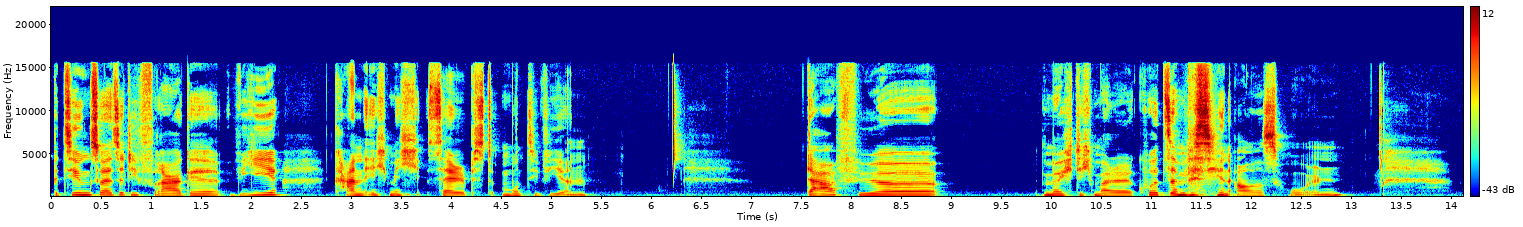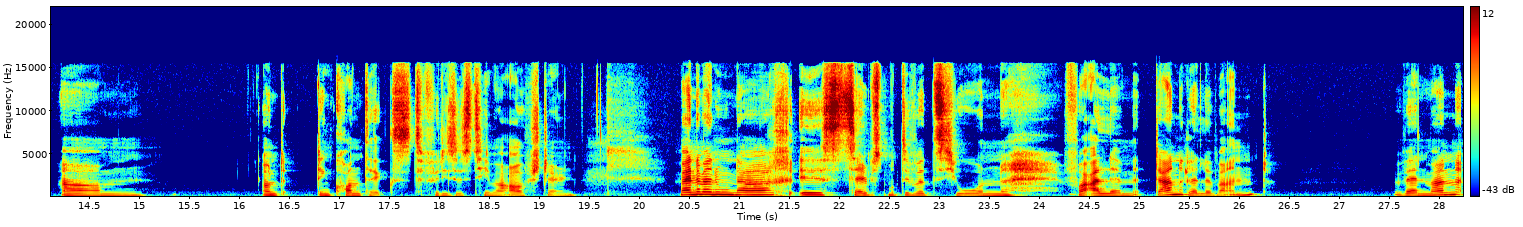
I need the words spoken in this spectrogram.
beziehungsweise die Frage, wie kann ich mich selbst motivieren. Dafür möchte ich mal kurz ein bisschen ausholen ähm, und den Kontext für dieses Thema aufstellen. Meiner Meinung nach ist Selbstmotivation vor allem dann relevant, wenn man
